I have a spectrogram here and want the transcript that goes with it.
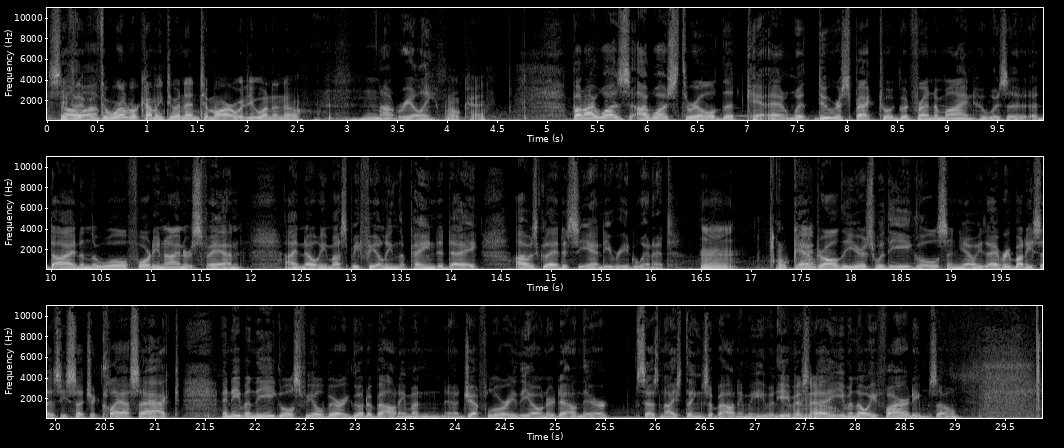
So, if, the, uh, if the world were coming to an end tomorrow, would you want to know? not really. Okay. But I was I was thrilled that, and with due respect to a good friend of mine who was a, a dyed-in-the-wool 49ers fan, I know he must be feeling the pain today. I was glad to see Andy Reid win it. Hmm. Okay. After all the years with the Eagles, and you know, he's, everybody says he's such a class act, and even the Eagles feel very good about him. And uh, Jeff Lurie, the owner down there, says nice things about him, even to Even this now. day, even though he fired him. So,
